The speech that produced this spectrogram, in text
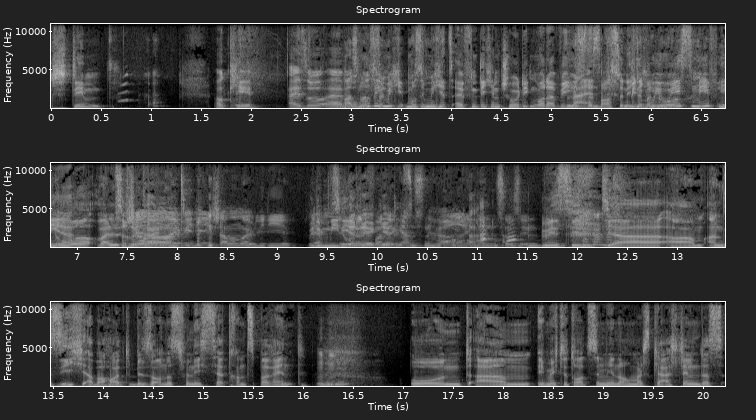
Stimmt. Okay. Also, äh, muss ich, mich, muss ich mich jetzt öffentlich entschuldigen oder wie ist Nein, das? brauchst du nicht, Bin aber nur- nur, weil Schauen wir, mal, wie die, schauen wir mal, wie die Wie die Media Reaktionen von den reagiert. ganzen HörerInnen so sind. Wir sind ja ähm, an sich, aber heute besonders finde ich sehr transparent. Und ähm, ich möchte trotzdem hier nochmals klarstellen, dass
